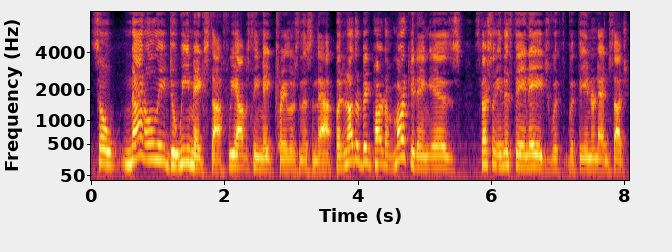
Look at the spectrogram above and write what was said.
so not only do we make stuff, we obviously make trailers and this and that, but another big part of marketing is, especially in this day and age with, with the internet and such,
